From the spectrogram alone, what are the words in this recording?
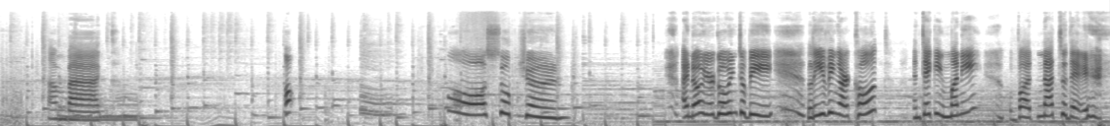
I'm back. Oh. Oh, Soapchan. I know you're going to be leaving our cult and taking money, but not today.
